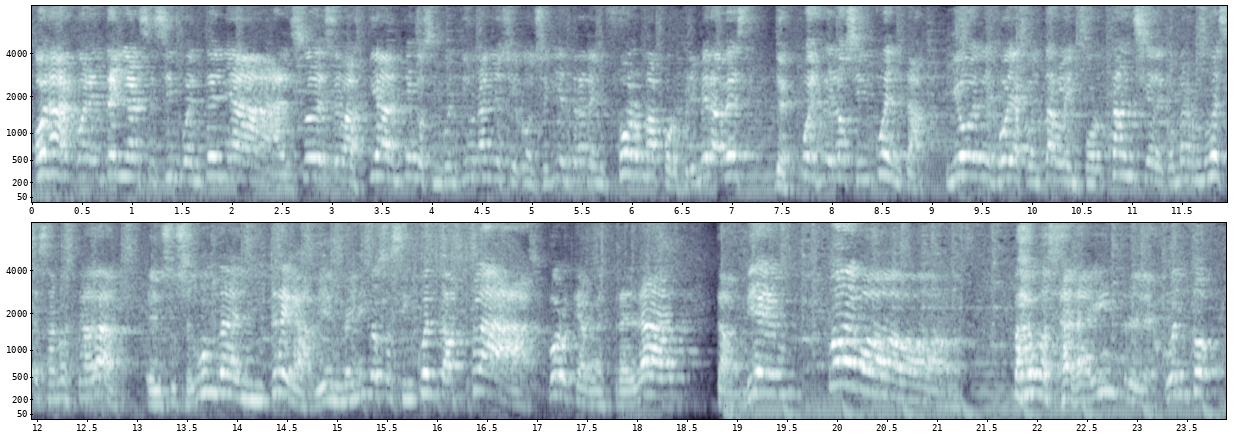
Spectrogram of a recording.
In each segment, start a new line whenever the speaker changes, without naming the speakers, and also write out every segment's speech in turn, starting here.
Hola cuarenteñas y cincuenteñas, soy Sebastián, tengo 51 años y conseguí entrar en forma por primera vez después de los 50 y hoy les voy a contar la importancia de comer nueces a nuestra edad en su segunda entrega. Bienvenidos a 50 Plus, porque a nuestra edad también podemos. Vamos a la intro y les cuento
